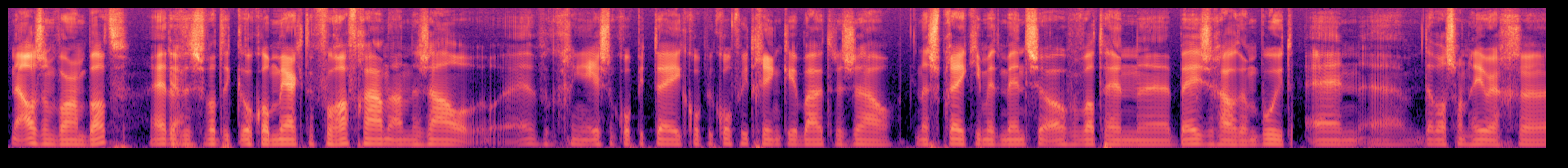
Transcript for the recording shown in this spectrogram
Nou, als een warm bad. Hè, dat Ja. is wat ik ook al merkte voorafgaande aan de zaal. Eh, We gingen eerst een kopje thee, een kopje koffie drinken buiten de zaal. En dan spreek je met mensen over wat hen eh, bezighoudt en boeit. En eh, dat was gewoon heel erg eh,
